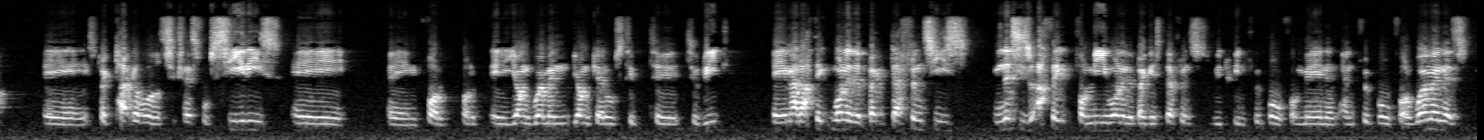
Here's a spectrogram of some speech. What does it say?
uh, spectacular successful series uh, um, for, for uh, young women, young girls to, to, to read. Um, and I think one of the big differences and this is, I think, for me, one of the biggest differences between football for men and, and football for women is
